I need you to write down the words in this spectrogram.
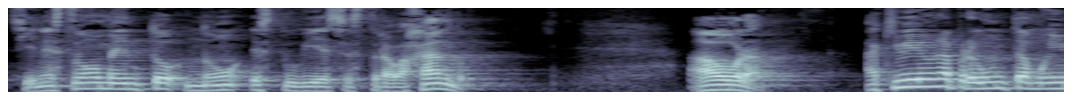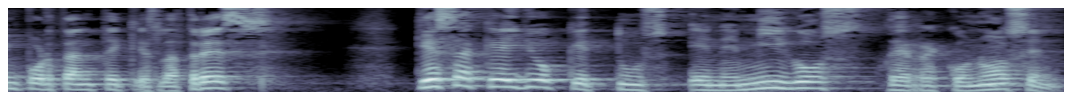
si en este momento no estuvieses trabajando. Ahora, aquí viene una pregunta muy importante que es la 3. ¿Qué es aquello que tus enemigos te reconocen?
